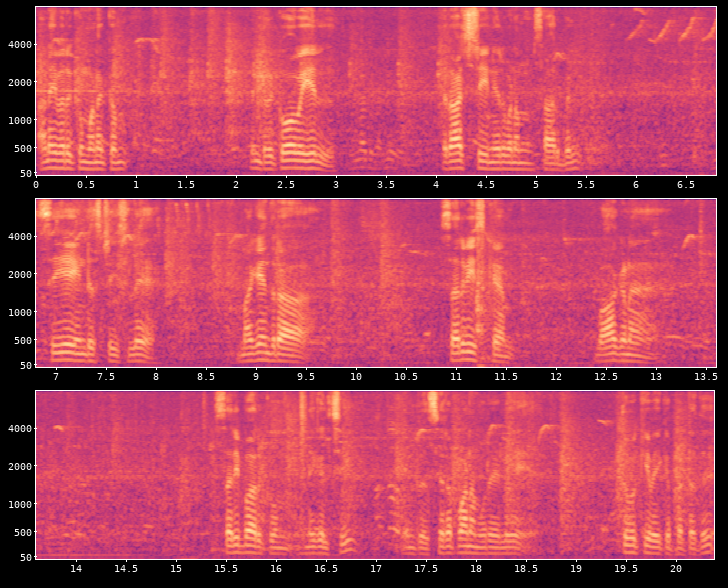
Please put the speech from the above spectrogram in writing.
அனைவருக்கும் வணக்கம். இன்று கோவையில் ராஜ்ஸ்ரீ நிறுவனம் சார்பில் சிஏ இண்டஸ்ட்ரீஸில் மகேந்திரா சர்வீஸ் கேம்ப் வாகன சரிபார்க்கும் நிகழ்ச்சி இன்று சிறப்பான முறையிலே துவக்கி வைக்கப்பட்டது.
